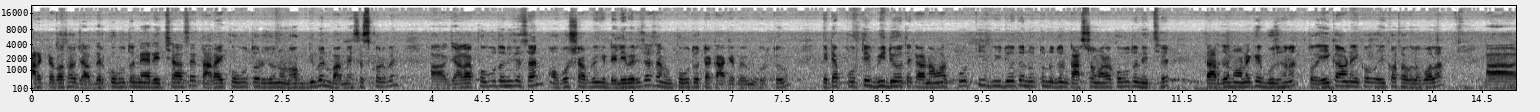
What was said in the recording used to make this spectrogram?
আরেকটা কথা, যাদের কবুতর নেওয়ার ইচ্ছা আছে, তারাই কবুতরের জন্য নক দিবেন বা মেসেজ করবেন। আর যারা কবুতর নিতে চান, অবশ্যই আপনাকে ডেলিভারি চার্জ এবং কবুতরটা কাকে পেমেন্ট করতে হবে। এটা প্রতি ভিডিওতে, কারণ আমার প্রতি ভিডিওতে নতুন নতুন কাস্টমাররা কবুতর নিচ্ছে, তার জন্য অনেকে বোঝে না। তো এই কারণে এই কথাগুলো বলা। আর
